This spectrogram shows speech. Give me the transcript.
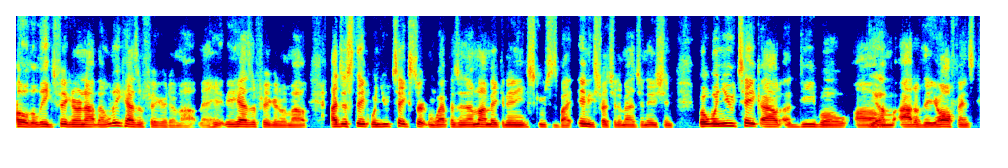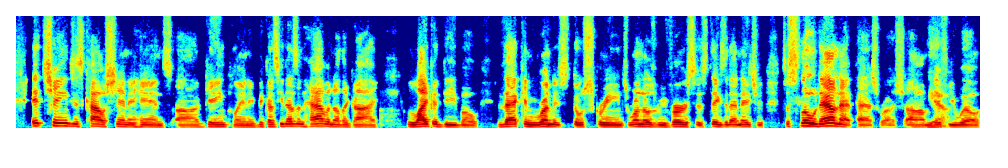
oh, the league's figuring out. The league hasn't figured him out, man. He, he, hasn't figured him out. I just think when you take certain weapons, and I'm not making any excuses by any stretch of imagination, but when you take out a Deebo um, yep. out of the offense, it changes Kyle Shanahan's uh, game planning because he doesn't have another guy like a Deebo that can run this, those screens, run those reverses, things of that nature to slow down that pass rush, um, yeah. if you will.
